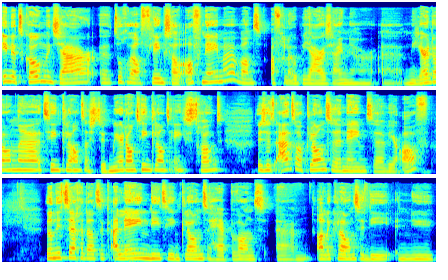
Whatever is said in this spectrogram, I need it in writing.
in het komend jaar uh, toch wel flink zal afnemen. Want afgelopen jaar zijn er uh, meer dan uh, tien klanten, een stuk meer dan tien klanten ingestroomd. Dus het aantal klanten neemt weer af. Wil niet zeggen dat ik alleen die tien klanten heb, want ehm, alle klanten die nu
